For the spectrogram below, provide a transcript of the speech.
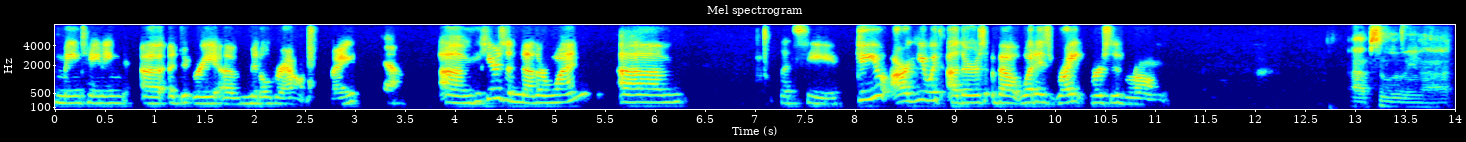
maintaining a, a degree of middle ground, right? Yeah. Um, here's another one. Um, let's see. Do you argue with others about what is right versus wrong? Absolutely not.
